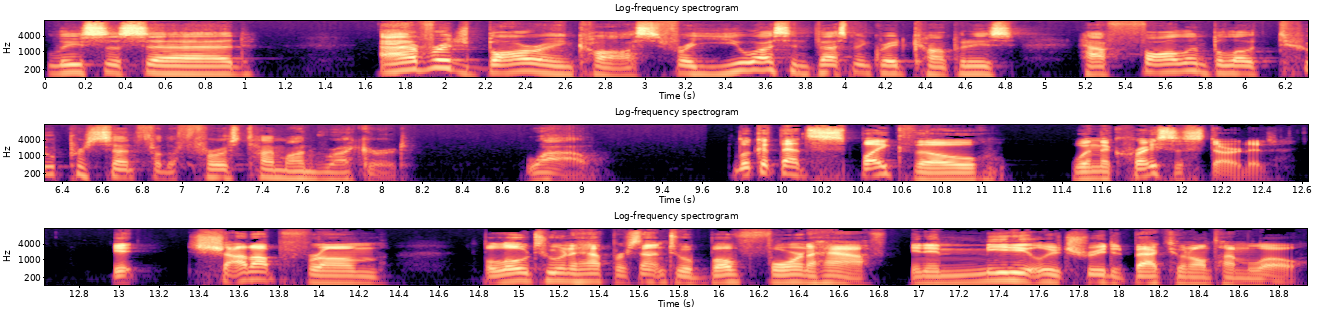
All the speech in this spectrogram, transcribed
Lisa said average borrowing costs for US investment grade companies have fallen below 2% for the first time on record. Wow. Look at that spike, though, when the crisis started. It shot up from below 2.5% to above 4.5% and immediately retreated back to an all time low.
